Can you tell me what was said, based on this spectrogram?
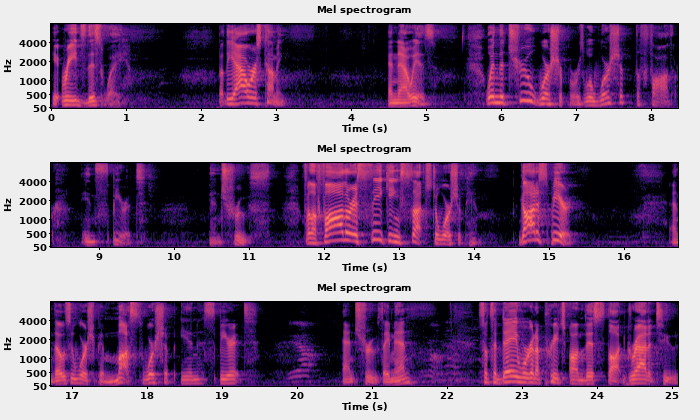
it reads this way But the hour is coming, and now is, when the true worshipers will worship the Father in spirit and truth. For the Father is seeking such to worship him. God is spirit, and those who worship him must worship in spirit and truth. Amen. So today we're going to preach on this thought gratitude,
